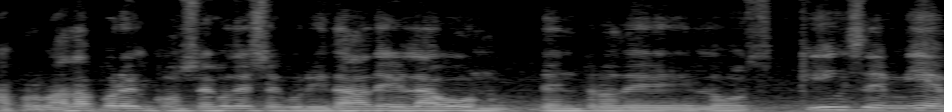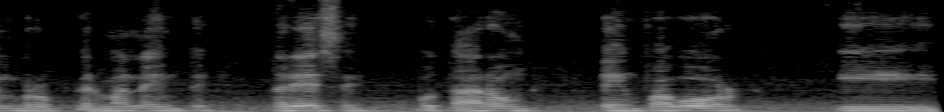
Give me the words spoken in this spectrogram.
aprobada por el Consejo de Seguridad de la ONU, dentro de los 15 miembros permanentes, 13 votaron en favor y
